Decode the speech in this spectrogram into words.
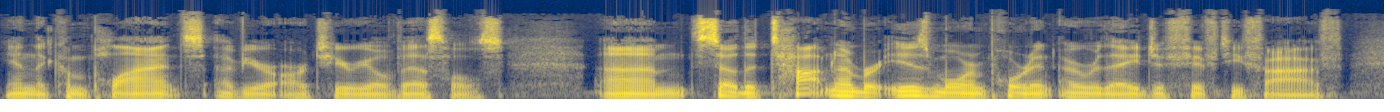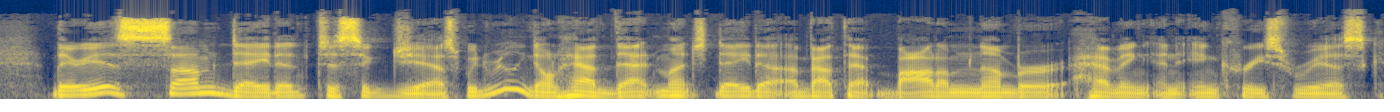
in the compliance of your arterial vessels. Um, so the top number is more important over the age of 55. There is some data to suggest we really don't have that much data about that bottom number having an increased risk,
